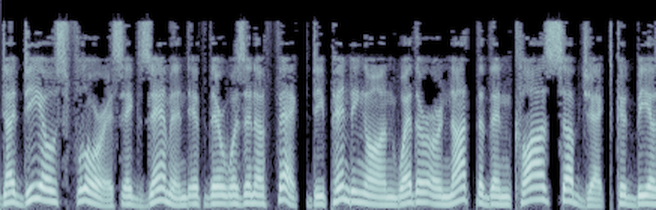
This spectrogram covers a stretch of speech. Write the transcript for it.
De Dios Flores examined if there was an effect depending on whether or not the then clause subject could be a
